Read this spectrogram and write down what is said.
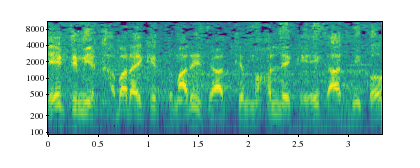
एक दिन ये खबर आई कि तुम्हारी जात के मोहल्ले के एक आदमी को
